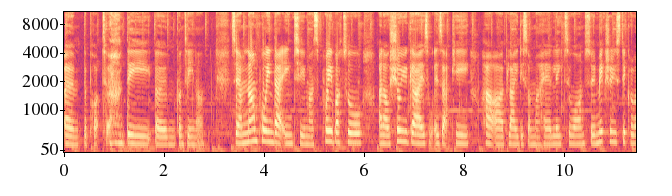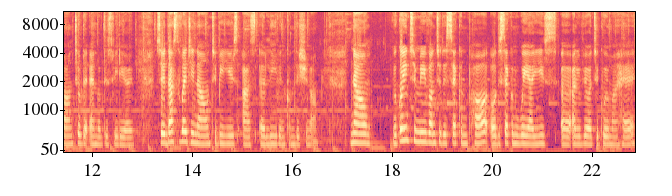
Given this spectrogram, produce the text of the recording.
um, the pot the um, container. So I'm now pouring that into my spray bottle and I'll show you guys exactly how I apply this on my hair later on. So make sure you stick around till the end of this video. So that's ready now to be used as a leave-in conditioner now we're going to move on to the second part or the second way I use uh, aloe vera to grow my hair.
